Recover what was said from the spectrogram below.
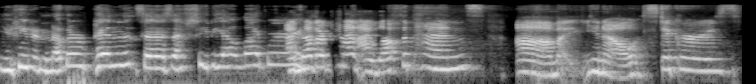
You need another pen that says FCDL library. Another pen. I love the pens. Um, you know, stickers,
